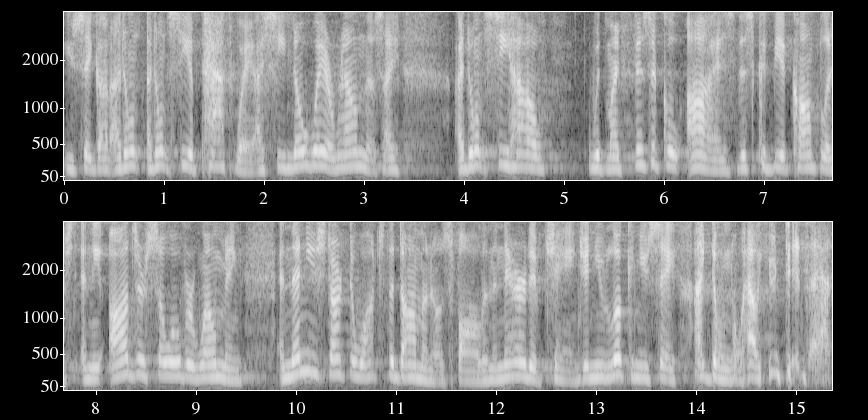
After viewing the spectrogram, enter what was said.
you say, God, I don't, I don't see a pathway. I see no way around this. I, I don't see how, with my physical eyes, this could be accomplished. And the odds are so overwhelming. And then you start to watch the dominoes fall and the narrative change. And you look and you say, I don't know how you did that.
